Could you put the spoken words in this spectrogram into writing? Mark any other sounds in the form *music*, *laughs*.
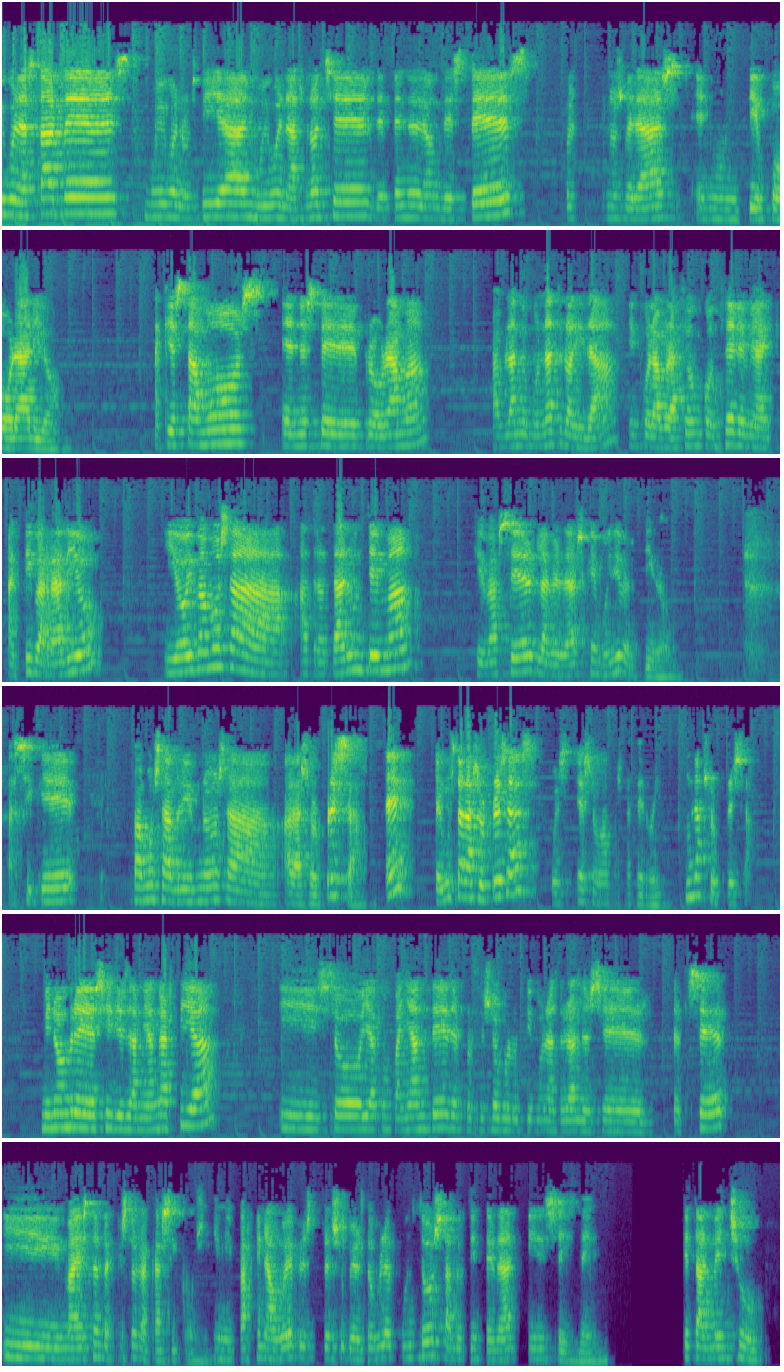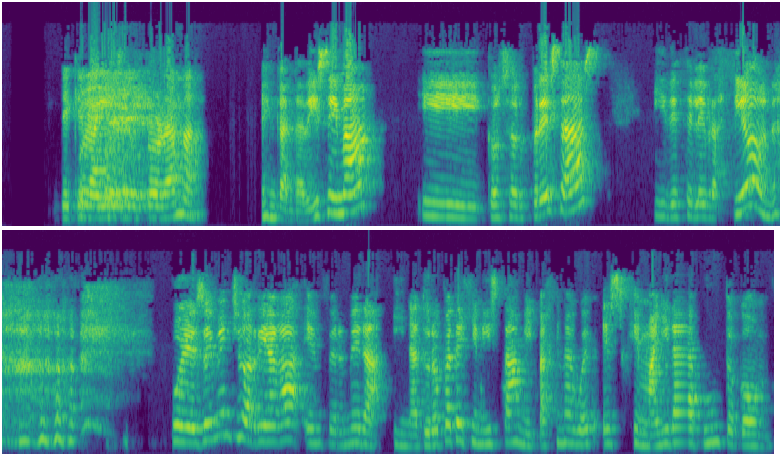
Muy buenas tardes, muy buenos días, muy buenas noches, depende de dónde estés, pues nos verás en un tiempo horario. Aquí estamos en este programa hablando con naturalidad en colaboración con CRM Activa Radio y hoy vamos a, tratar un tema que va a ser, la verdad es que muy divertido. Así que vamos a abrirnos a la sorpresa. ¿eh? ¿Te gustan las sorpresas? Pues eso vamos a hacer hoy, una sorpresa. Mi nombre es Iris Damián García y soy acompañante del proceso evolutivo natural del ser, del ser y maestra en registros acásicos. Y mi página web es www.saludintegral y 6D. ¿Qué tal, Menchu? ¿De qué va pues, el programa? Encantadísima y con sorpresas y de celebración. *laughs* pues soy Menchu Arriaga, enfermera y naturópata. Mi página web es gemayida.com.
